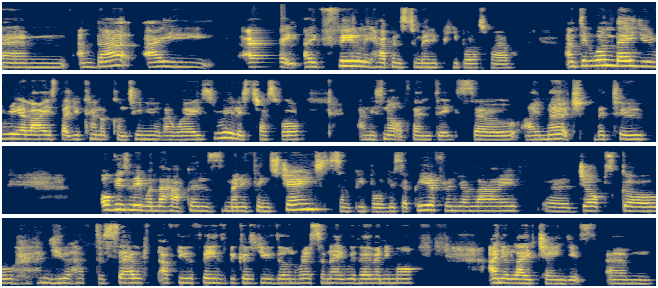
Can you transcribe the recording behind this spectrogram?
um, and that I, I I feel it happens to many people as well until one day you realize that you cannot continue that way. It's really stressful and it's not authentic. So I merge the two. Obviously, when that happens, many things change. Some people disappear from your life, uh, jobs go, and you have to sell a few things because you don't resonate with them anymore, and your life changes. Um,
